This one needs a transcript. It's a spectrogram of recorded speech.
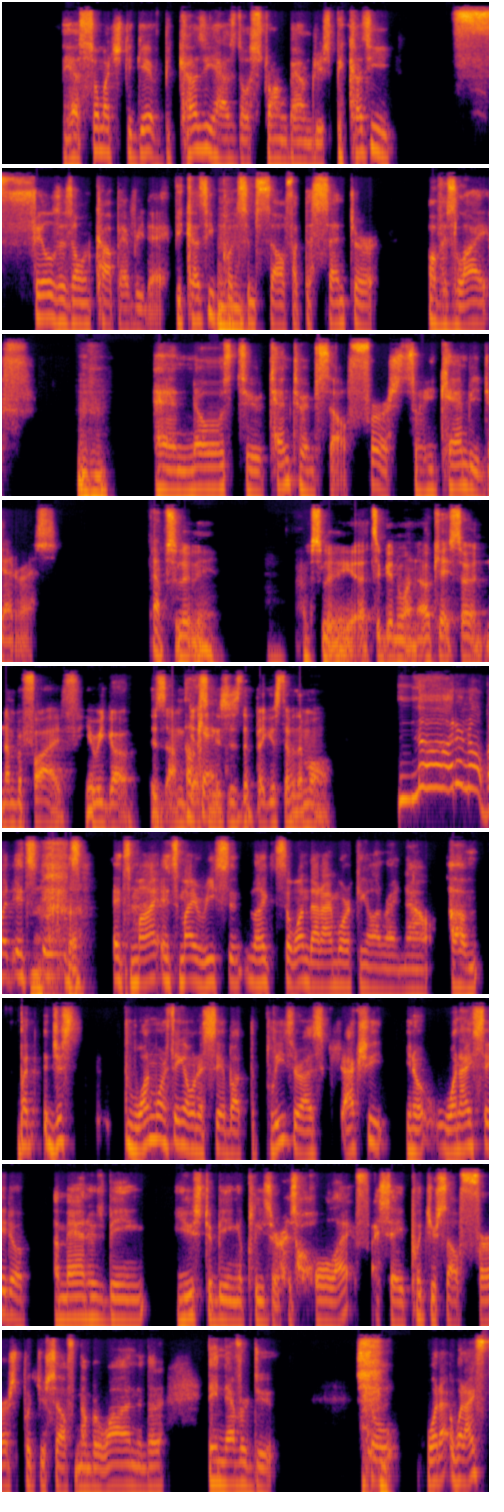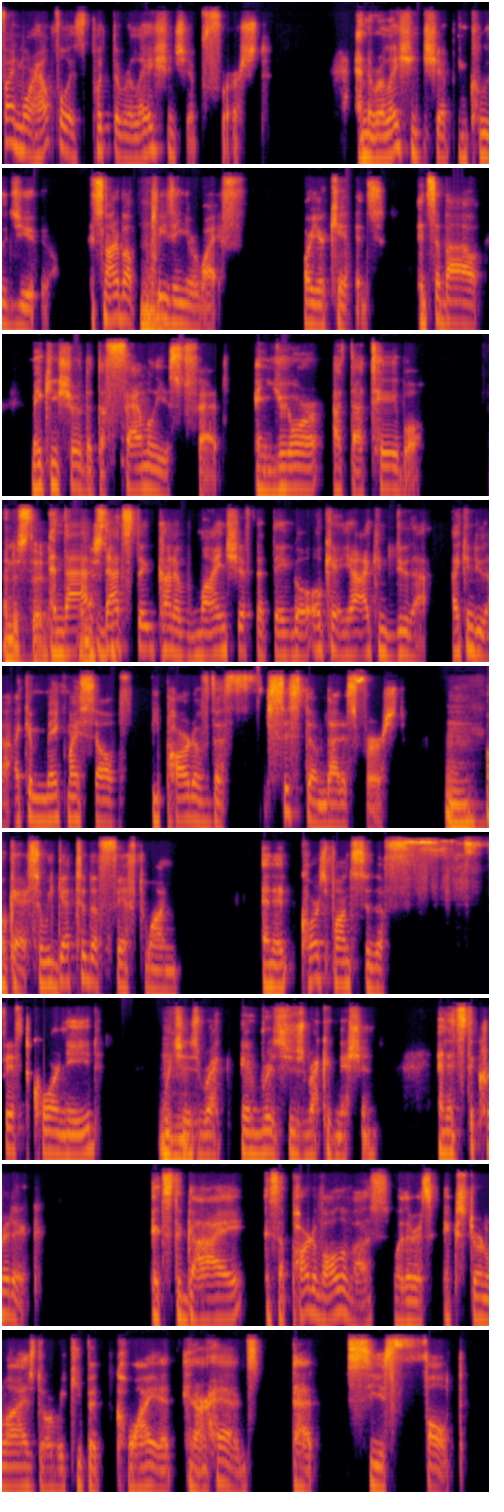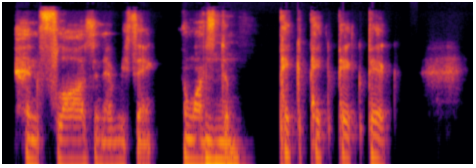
He has so much to give because he has those strong boundaries, because he fills his own cup every day because he puts mm-hmm. himself at the center of his life mm-hmm. and knows to tend to himself first so he can be generous. Absolutely. Absolutely. That's a good one. Okay. So, number five, here we go. This, I'm guessing okay. this is the biggest of them all. No, I don't know, but it's, it's, it's my, it's my recent, like it's the one that I'm working on right now. Um, but just one more thing I want to say about the pleaser is actually, you know, when I say to a man who's being used to being a pleaser his whole life. I say, put yourself first, put yourself number one, and the, they never do. So what I, what I find more helpful is put the relationship first, and the relationship includes you. It's not about mm-hmm. pleasing your wife or your kids. It's about making sure that the family is fed and you're at that table. Understood. And that Understood. that's the kind of mind shift that they go, okay, yeah, I can do that. I can do that. I can make myself be part of the system that is first. Mm. Okay, so we get to the fifth one, and it corresponds to the f- fifth core need, which mm-hmm. is rec- which is recognition, and it's the critic. It's the guy. It's a part of all of us, whether it's externalized or we keep it quiet in our heads, that sees fault and flaws and everything and wants mm-hmm. to pick, pick, pick, pick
